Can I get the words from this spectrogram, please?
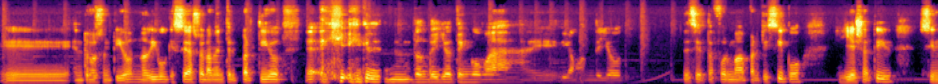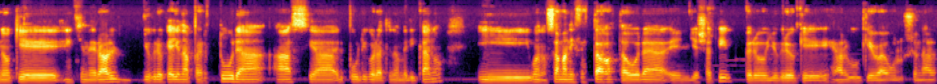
eh, en todo sentido. No digo que sea solamente el partido eh, donde yo tengo más, digamos, donde yo de cierta forma participo, y sino que en general yo creo que hay una apertura hacia el público latinoamericano y bueno, se ha manifestado hasta ahora en Yeshatit, pero yo creo que es algo que va a evolucionar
